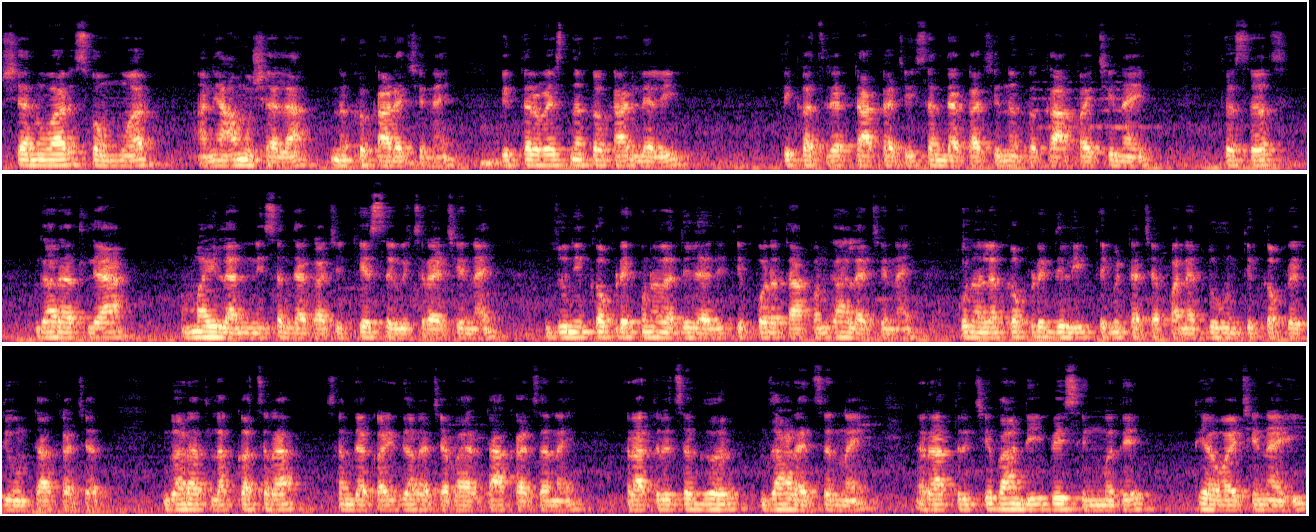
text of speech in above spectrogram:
शनिवार सोमवार आणि आमुष्याला नखं काढायचे नाही. इतर वेळेस नखं काढलेली ती कचऱ्यात टाकायची संध्याकाळची नखं कापायची नाही. तसंच घरातल्या महिलांनी संध्याकाळची केस विचारायचे नाही. जुनी कपडे कुणाला दिलेली ते परत आपण घालायचे नाही. कुणाला कपडे दिली ते मिठाच्या पाण्यात धुवून ते कपडे देऊन टाकायच्यात. घरातला कचरा संध्याकाळी घराच्या बाहेर टाकायचा नाही. रात्रीचं घर झाडायचं नाही. रात्रीची भांडी बेसिंगमध्ये ठेवायची नाही.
